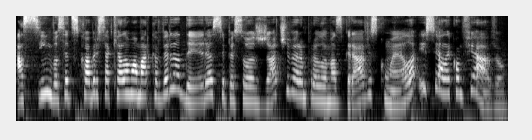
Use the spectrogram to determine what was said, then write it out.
Assim, você descobre se aquela é uma marca verdadeira, se pessoas já tiveram problemas graves com ela e se ela é confiável.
